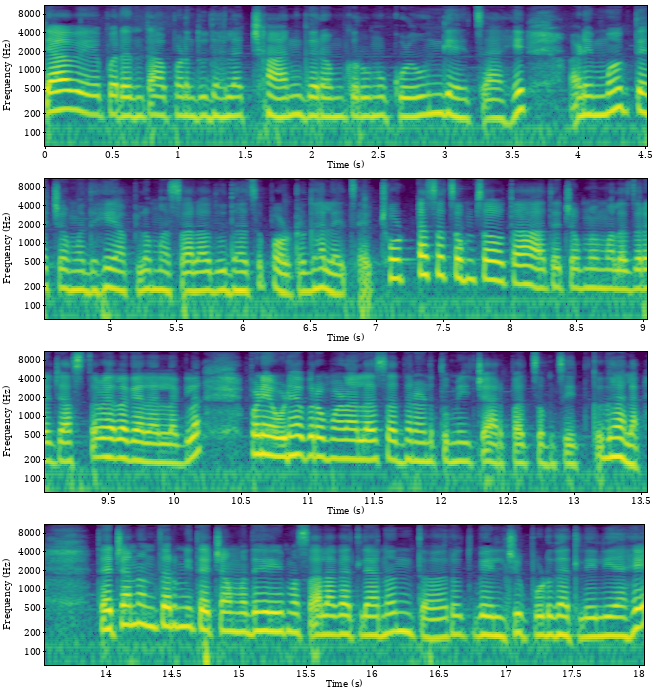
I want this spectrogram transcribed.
त्यावेळेपर्यंत आपण दुधाला छान गरम करून उकळून घ्यायचं आहे. आणि मग त्याच्यामध्ये हे आपलं मसाला दुधाचं पावडर घालायचं आहे. छोटासा चमचा होता हा त्याच्यामुळे मला जरा जास्त वेळेला घालायला लागला. पण एवढ्या प्रमाणाला साधारण तुम्ही चार पाच चमचे इतकं घाला. त्याच्यानंतर मी त्याच्यामध्ये मसाला घातल्यानंतर वेलची पूड घातलेली आहे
